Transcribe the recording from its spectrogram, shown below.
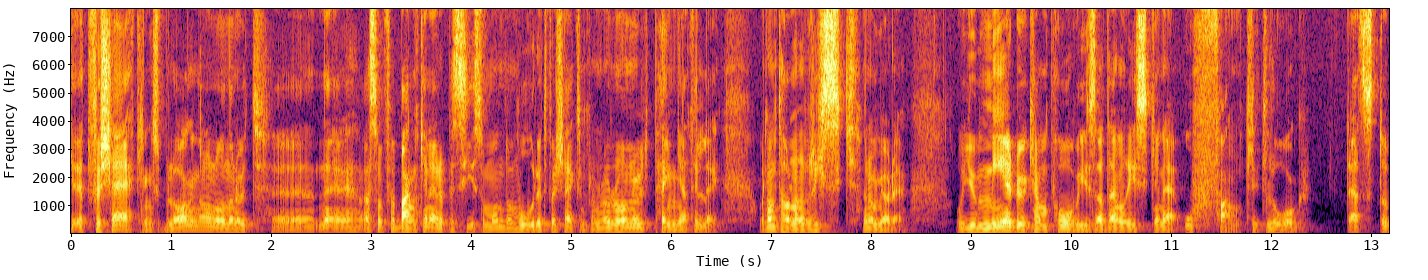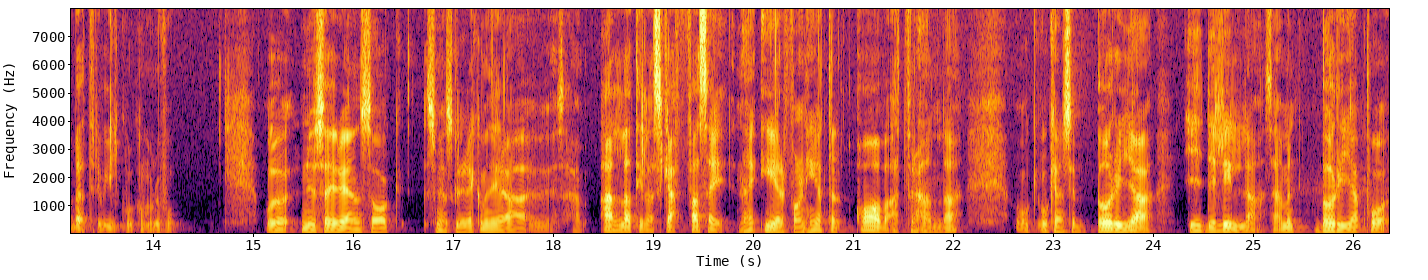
ett försäkringsbolag när de lånar ut. Eh, nej, alltså för banken är det precis som om de vore ett försäkringsbolag. De lånar ut pengar till dig. Och de tar någon risk när de gör det. Och ju mer du kan påvisa att den risken är ofantligt låg. Desto bättre villkor kommer du få. Och nu säger du en sak som jag skulle rekommendera eh, alla till att skaffa sig den här erfarenheten av att förhandla och, och kanske börja i det lilla. Så här, men börja på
